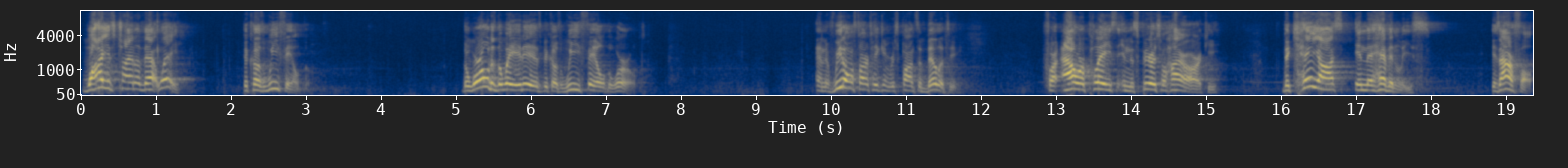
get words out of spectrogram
Why is China that way? Because we failed them. The world is the way it is because we failed the world. And if we don't start taking responsibility for our place in the spiritual hierarchy, the chaos in the heavenlies is our fault.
